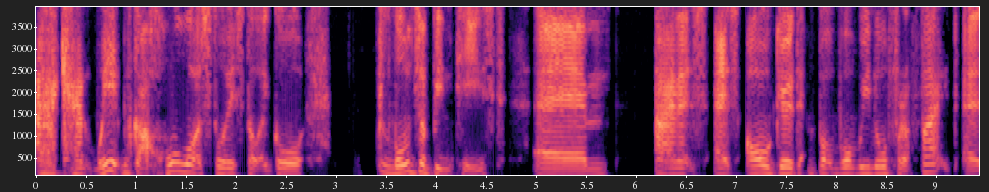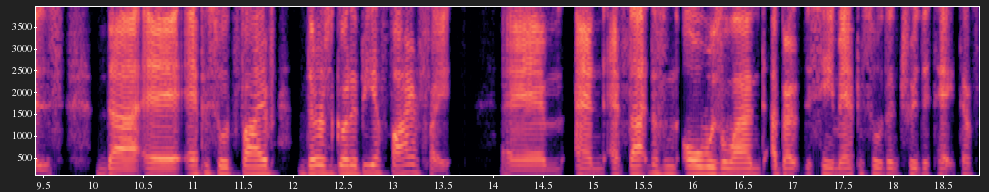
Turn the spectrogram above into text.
And I can't wait. We've got a whole lot of stories still to go. Loads have been teased. Um, and it's it's all good. But what we know for a fact is that uh, episode five, there's going to be a firefight. Um, and if that doesn't always land about the same episode in True Detective,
